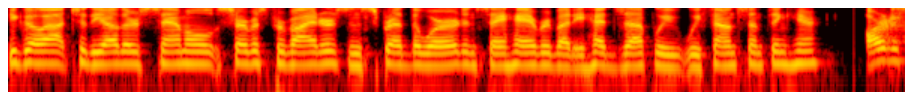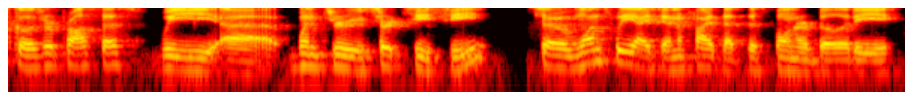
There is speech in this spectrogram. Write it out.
you go out to the other SAML service providers and spread the word and say, hey, everybody, heads up, we, we found something here? Our disclosure process, we uh, went through CertCC, So once we identified that this vulnerability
